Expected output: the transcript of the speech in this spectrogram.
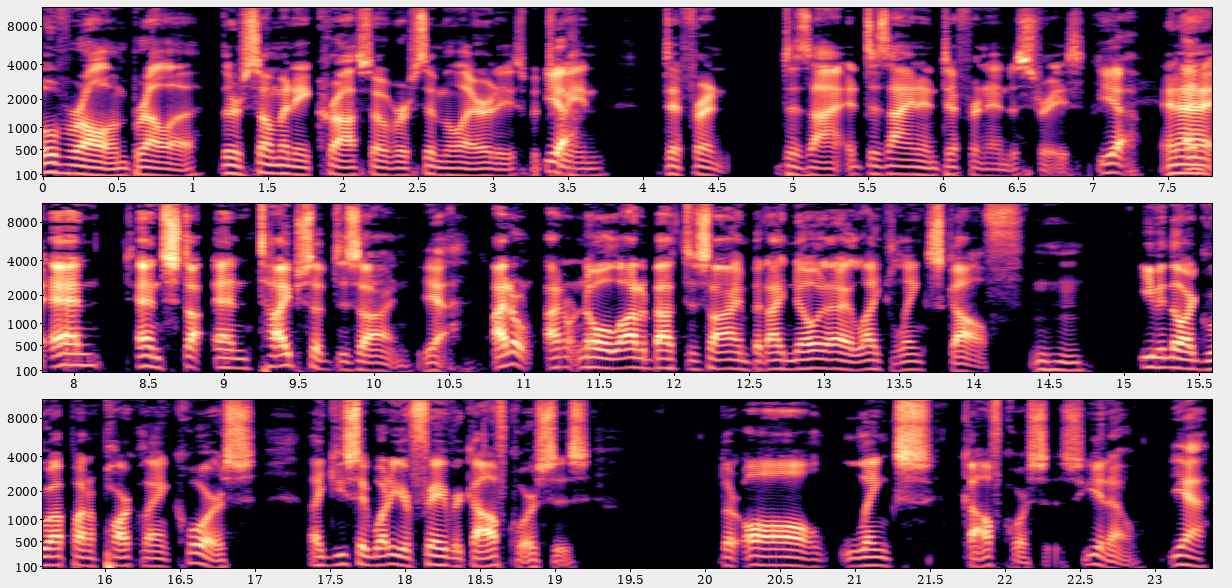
overall umbrella. There's so many crossover similarities Yeah. between different design design in different industries. Yeah, And and I- and and, st- and types of design. Yeah. I don't I don't know a lot about design, but I know that I like links golf. Mm-hmm. Even though I grew up on a parkland course, like you say, what are your favorite golf courses? They're all links golf courses, you know, Yeah.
